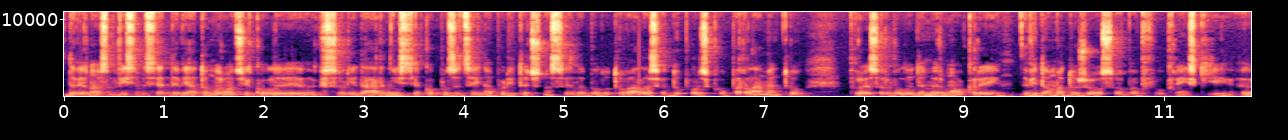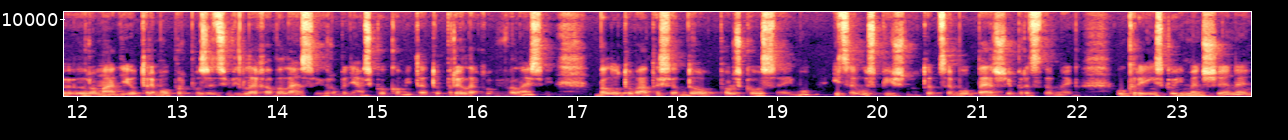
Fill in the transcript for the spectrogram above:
В 89-му році, коли Солідарність як опозиційна політична сила балотувалася до польського парламенту, професор Володимир Мокрий, відома дуже особа в українській е, громаді, отримав пропозицію від Леха Валенси і громадянського комітету при Лехові Валенсі балотуватися до польського сейму, і це успішно. Тобто це був перший представник української меншини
